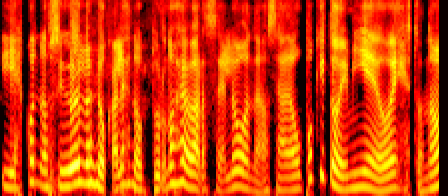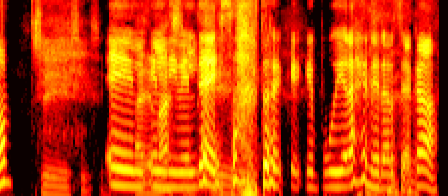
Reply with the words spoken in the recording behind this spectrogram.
es conocido en los locales nocturnos de Barcelona. O sea, da un poquito de miedo esto, ¿no? Sí, sí, sí. El, nivel de eh, desastre que, pudiera generarse acá.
